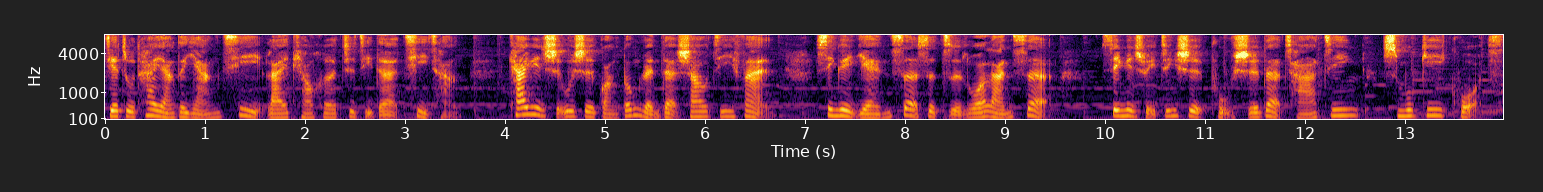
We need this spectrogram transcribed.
借助太阳的阳气来调和自己的气场。开运食物是广东人的烧鸡饭，幸运颜色是紫罗兰色。幸运水晶是朴实的茶晶 （Smoky Quartz）。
